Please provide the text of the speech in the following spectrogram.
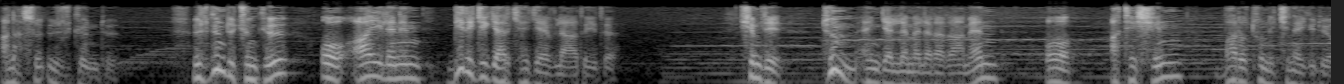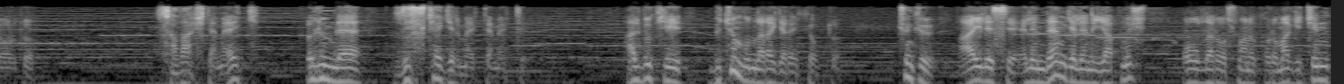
Anası üzgündü. Üzgündü çünkü o ailenin biricik erkek evladıydı. Şimdi tüm engellemelere rağmen o ateşin, barutun içine gidiyordu. Savaş demek, ölümle riske girmek demekti. Halbuki bütün bunlara gerek yoktu. Çünkü ailesi elinden geleni yapmış, oğulları Osman'ı korumak için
